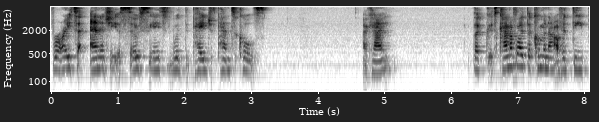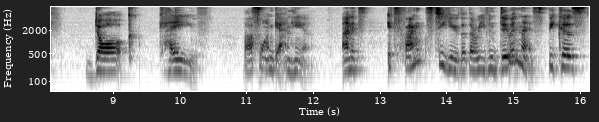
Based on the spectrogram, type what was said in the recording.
brighter energy associated with the Page of Pentacles. Okay? Like it's kind of like they're coming out of a deep, dark cave. That's what I'm getting here. And it's it's thanks to you that they're even doing this because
